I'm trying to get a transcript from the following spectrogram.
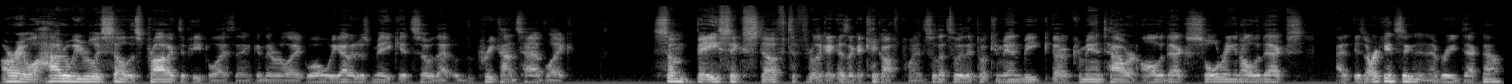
all right, well, how do we really sell this product to people? I think, and they were like, well, we got to just make it so that the precons have like some basic stuff to for like a, as like a kickoff point. So that's the way they put command beak, uh, command tower in all the decks, sol ring in all the decks. Is Arcane Signet in every deck now?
